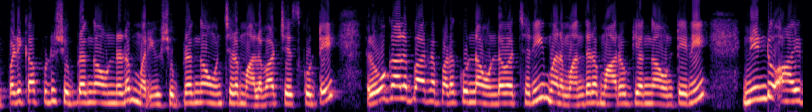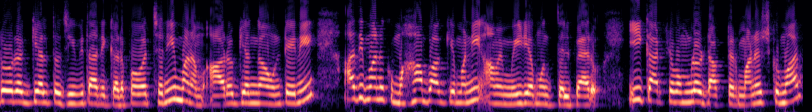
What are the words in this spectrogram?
ఎప్పటికప్పుడు శుభ్రంగా ఉండడం మరియు శుభ్రంగా ఉంచడం అలవాటు చేసుకుంటే రోగాల బారిన పడకుండా ఉండవచ్చని మనం అందరం ఆరోగ్యంగా ఉంటేనే నిండు ఆయురోగ్యాలతో జీవితాన్ని గడపవచ్చని మనం ఆరోగ్యంగా ఉంటేనే అది మనకు మహాభాగ్యమని ఆమె మీడియా ముందు తెలిపారు. ఈ కార్యక్రమంలో doctor Manoj Kumar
